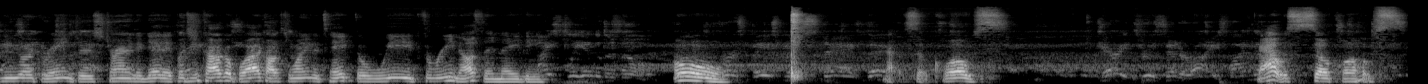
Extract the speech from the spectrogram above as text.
New York Rangers trying to get it, but Chicago Blackhawks wanting to take the lead 3 nothing maybe. Oh, that was so close. That was so close.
